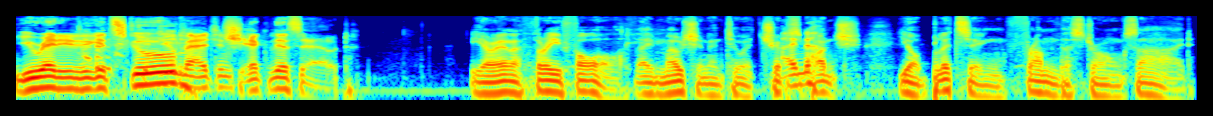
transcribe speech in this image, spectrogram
You ready to get schooled? imagine? Check this out. You're in a 3 4. They motion into a trips punch. You're blitzing from the strong side.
